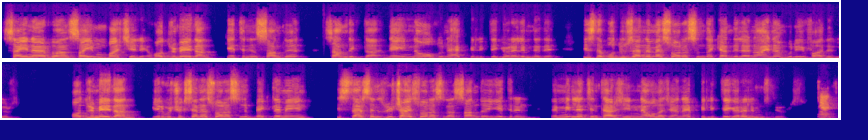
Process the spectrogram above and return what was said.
Sayın Erdoğan, Sayın Bahçeli, Hodri Meydan getirin sandığı, sandıkta neyin ne olduğunu hep birlikte görelim dedi. Biz de bu düzenleme sonrasında kendilerine aynen bunu ifade ediyoruz. Hodri Meydan bir buçuk sene sonrasını beklemeyin. İsterseniz üç ay sonrasına sandığı getirin ve milletin tercihinin ne olacağını hep birlikte görelim istiyoruz. Evet.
